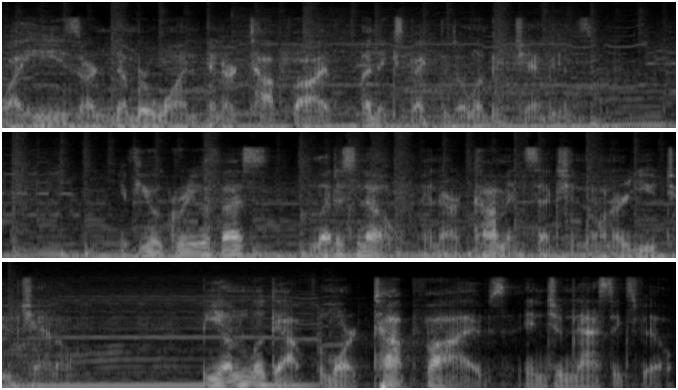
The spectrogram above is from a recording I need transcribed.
why he is our number one and our top five unexpected Olympic champions. If you agree with us, let us know in our comment section on our YouTube channel. Be on the lookout for more top fives in Gymnasticsville.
